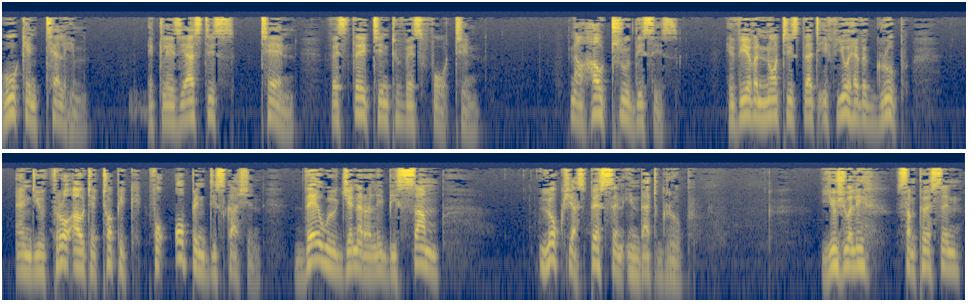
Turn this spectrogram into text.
Who can tell him? Ecclesiastes 10 verse 13 to verse 14. Now how true this is. Have you ever noticed that if you have a group and you throw out a topic for open discussion, there will generally be some loquacious person in that group. Usually some person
